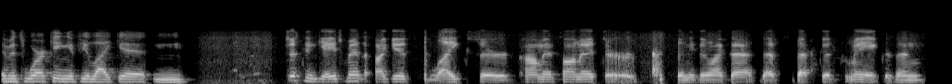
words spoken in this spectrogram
if it's working, if you like it, and just engagement. If I get likes or comments on it or anything like that, that's that's good for me because then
